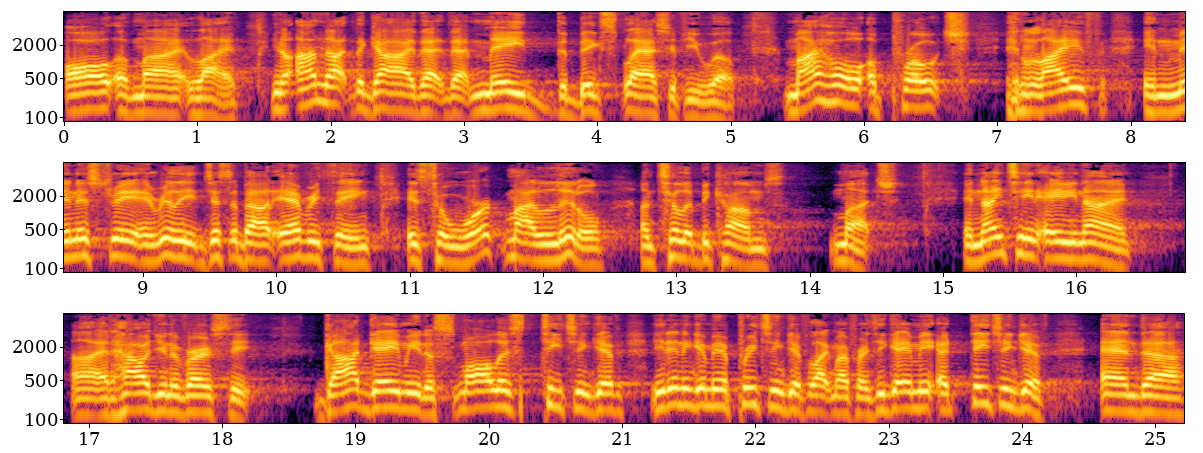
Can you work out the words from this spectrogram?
all of my life. You know, I'm not the guy that, that made the big splash, if you will. My whole approach in life, in ministry, and really just about everything is to work my little until it becomes much. In 1989, uh, at Howard University, God gave me the smallest teaching gift. He didn't give me a preaching gift like my friends. He gave me a teaching gift. And uh,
